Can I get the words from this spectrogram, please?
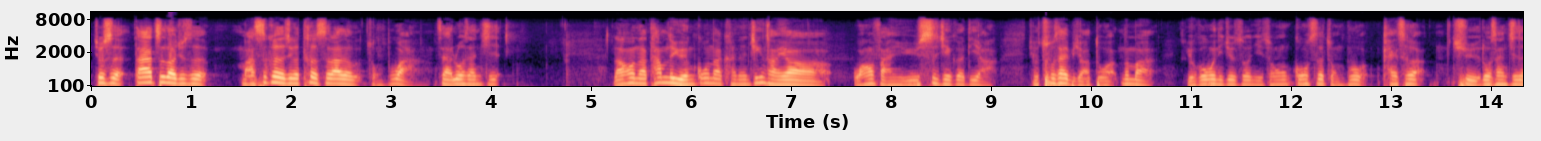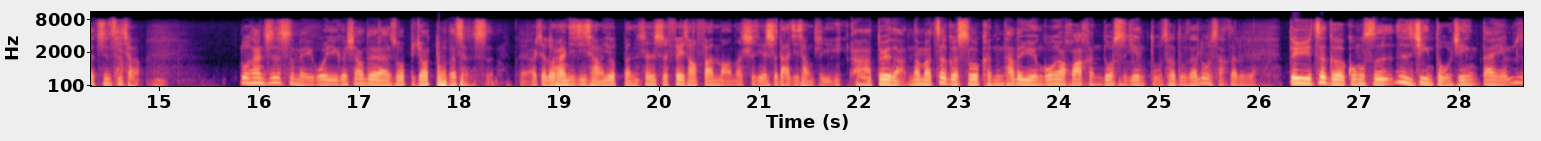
就是大家知道，就是马斯克的这个特斯拉的总部啊，在洛杉矶，然后呢，他们的员工呢，可能经常要往返于世界各地啊，就出差比较多。那么有个问题就是说，你从公司的总部开车去洛杉矶的机场，洛杉矶是美国一个相对来说比较堵的城市对，而且洛杉矶机场又本身是非常繁忙的世界十大机场之一，啊，对的。那么这个时候，可能他的员工要花很多时间堵车堵在路上。在路上。对于这个公司日进斗金，但也日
